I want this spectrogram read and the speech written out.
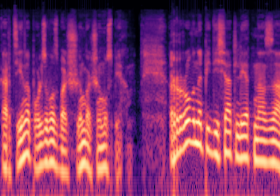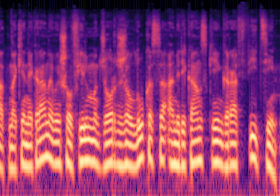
Картина пользовалась большим-большим успехом. Ровно 50 лет назад на киноэкраны вышел фильм Джорджа Лукаса «Американские граффити».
